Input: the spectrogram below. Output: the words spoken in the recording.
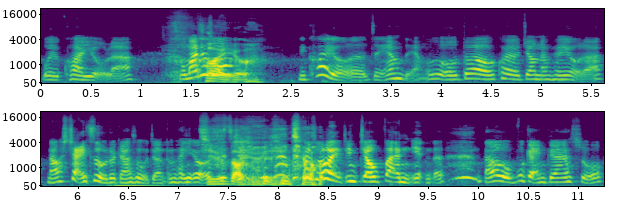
我也快有啦。我妈就说快有，你快有了，怎样怎样？我说哦，对啊，我快有交男朋友了啊。然后下一次我就跟她说我交男朋友了，其实早就已经他 交，说我已经交半年了，然后我不敢跟她说，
